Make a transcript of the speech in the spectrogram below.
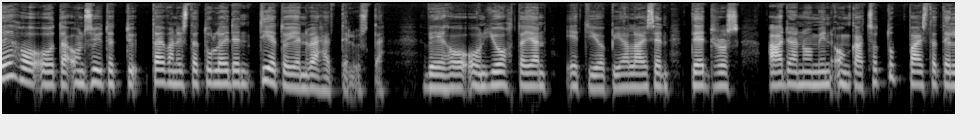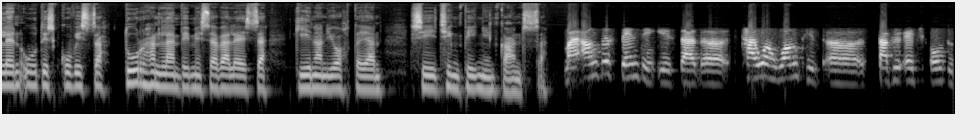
WHOta on syytetty Taivanista tulleiden tietojen vähättelystä. WHOn johtajan, etiopialaisen Tedros Adanomin on katsottu paistatelleen uutiskuvissa turhan lämpimissä väleissä Kiinan johtajan Xi Jinpingin kanssa. My understanding is that uh, Taiwan wanted uh, WHO to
